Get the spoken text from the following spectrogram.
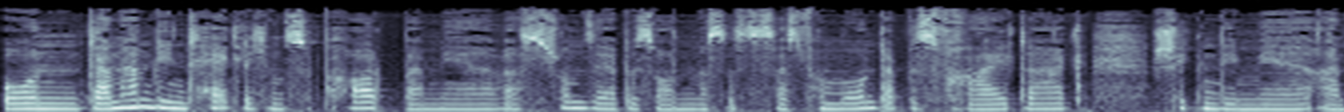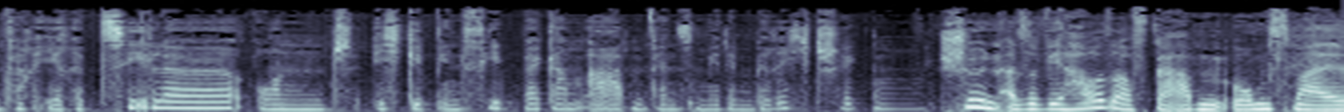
und dann haben die einen täglichen Support bei mir, was schon sehr besonders ist. Das heißt, von Montag bis Freitag schicken die mir einfach ihre Ziele und ich gebe ihnen Feedback am Abend, wenn sie mir den Bericht schicken. Schön, also wie Hausaufgaben, um es mal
